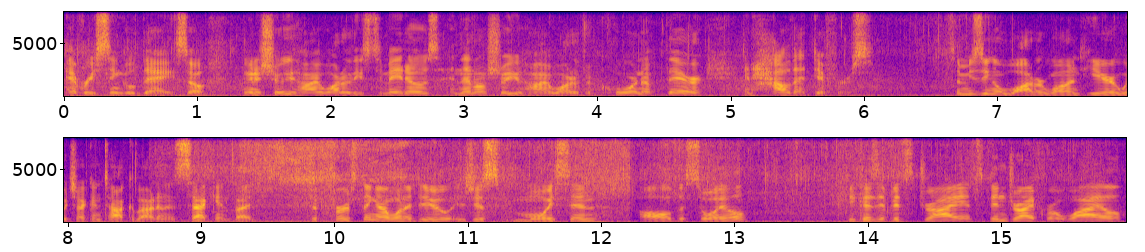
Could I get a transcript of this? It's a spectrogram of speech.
every single day. So I'm gonna show you how I water these tomatoes and then I'll show you how I water the corn up there and how that differs. So I'm using a water wand here, which I can talk about in a second, but the first thing I wanna do is just moisten all the soil because if it's dry, it's been dry for a while,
